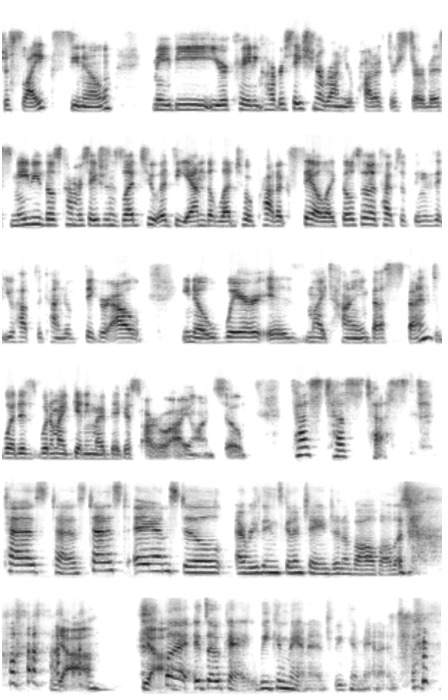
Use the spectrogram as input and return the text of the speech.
just likes, you know, maybe you're creating conversation around your product or service. Maybe those conversations led to a DM that led to a product sale. Like those are the types of things that you have to kind of figure out, you know, where is my time best spent? What is what am I getting my biggest ROI on? So test, test, test. Test, test, test. And still everything's gonna change and evolve all the time. yeah. Yeah. But it's okay. We can manage. We can manage.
